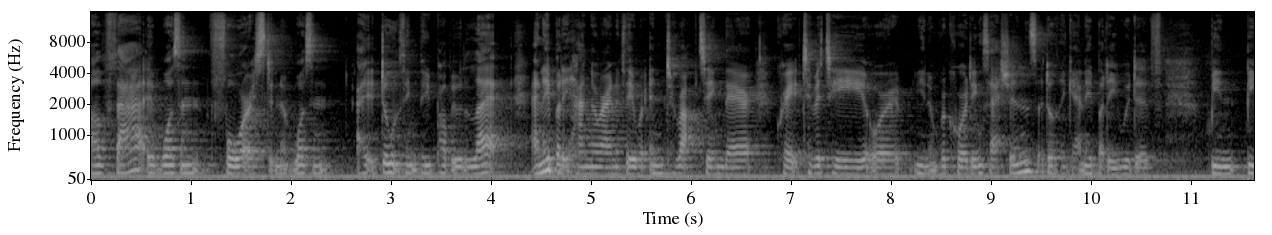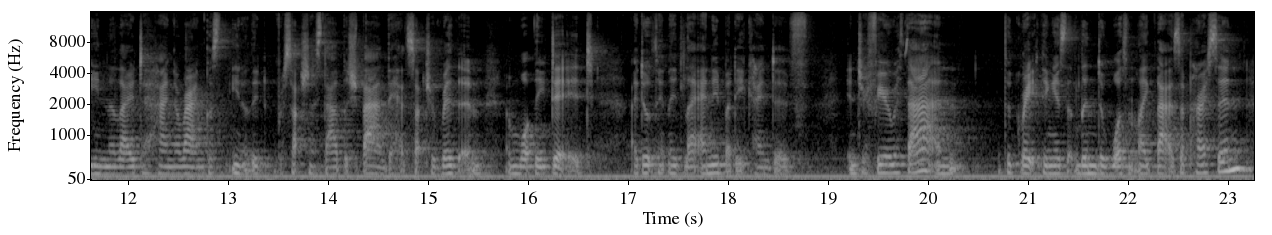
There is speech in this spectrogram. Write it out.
of that. It wasn't forced, and it wasn't. I don't think they probably would let anybody hang around if they were interrupting their creativity or you know recording sessions. I don't think anybody would have being allowed to hang around because you know they were such an established band they had such a rhythm and what they did. I don't think they'd let anybody kind of interfere with that and the great thing is that linda wasn't like that as a person.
